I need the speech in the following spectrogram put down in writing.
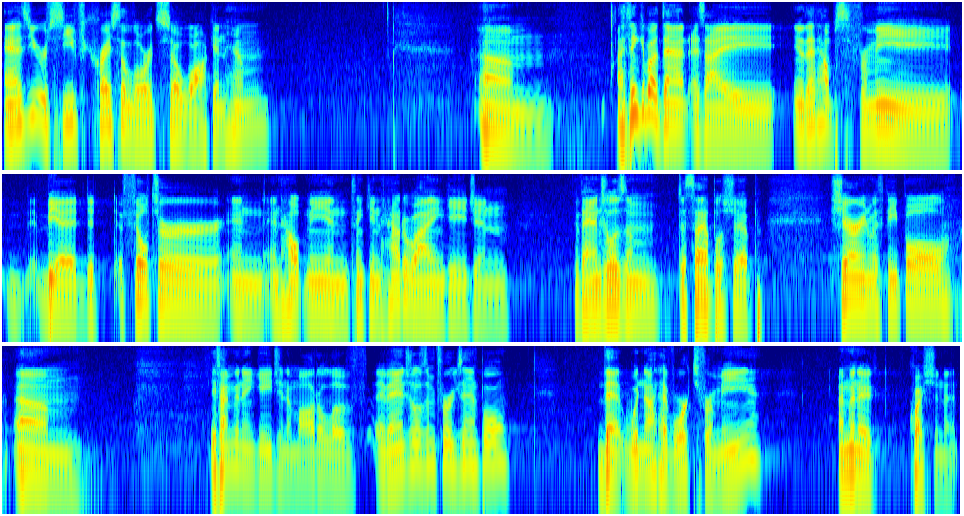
"As you received Christ the Lord, so walk in Him." Um, I think about that as I, you know, that helps for me be a, a, filter and, and help me in thinking how do I engage in evangelism, discipleship, sharing with people. Um, if I'm going to engage in a model of evangelism, for example, that would not have worked for me, I'm going to question it.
